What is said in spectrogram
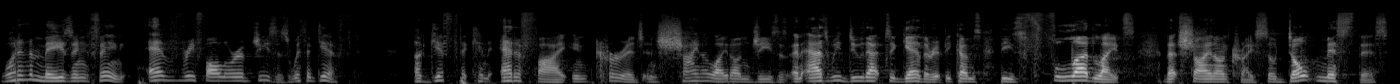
What an amazing thing. Every follower of Jesus with a gift a gift that can edify, encourage, and shine a light on Jesus. And as we do that together, it becomes these floodlights that shine on Christ. So don't miss this.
